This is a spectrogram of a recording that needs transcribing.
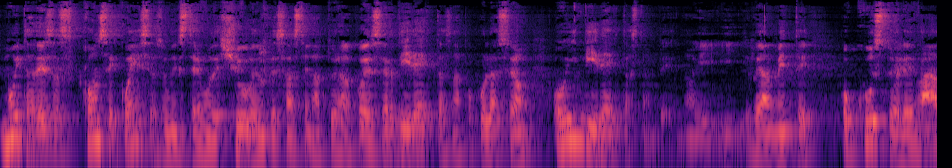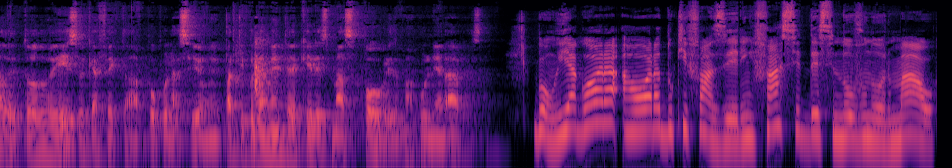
muitas dessas consequências de um extremo de chuva, de um desastre natural, podem ser diretas na população ou indiretas também. Não? E, e realmente o custo elevado de todo isso que afeta a população, particularmente aqueles mais pobres, mais vulneráveis. Bom, e agora a hora do que fazer em face desse novo normal.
